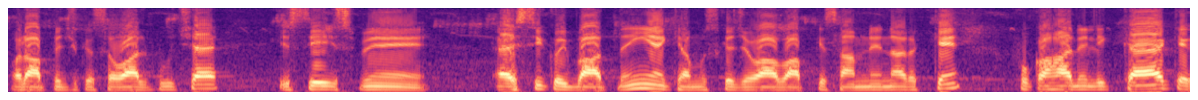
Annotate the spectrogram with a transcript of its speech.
اور آپ نے چونکہ سوال پوچھا ہے، اس سے اس میں ایسی کوئی بات نہیں ہے کہ ہم اس کے جواب آپ کے سامنے نہ رکھیں۔ فکہ نے لکھا ہے کہ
